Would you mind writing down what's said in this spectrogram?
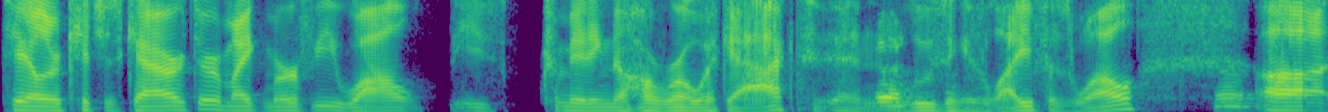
Taylor Kitsch's character, Mike Murphy, while he's committing the heroic act and yeah. losing his life as well. Yeah. Uh,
